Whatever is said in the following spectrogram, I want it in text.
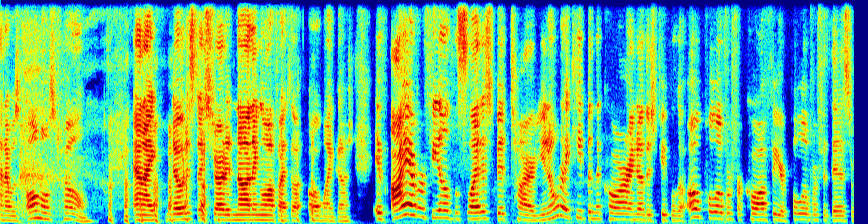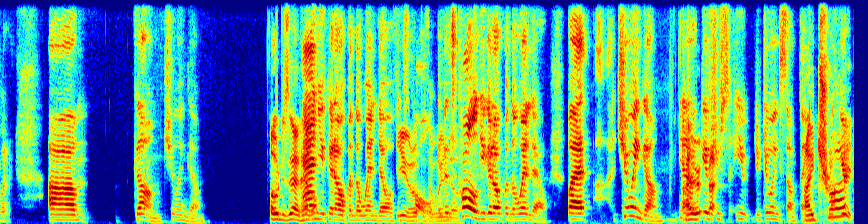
and I was almost home. And I noticed I started nodding off. I thought, oh my gosh, if I ever feel the slightest bit tired, you know what I keep in the car? I know there's people go, oh, pull over for coffee or pull over for this or what. Um, gum, chewing gum. Oh, does that help? and you can open the window if You it's cold. If it's cold, you can open the window. But uh, chewing gum, you know, I- it gives you s- you you're doing something. I you're- tried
